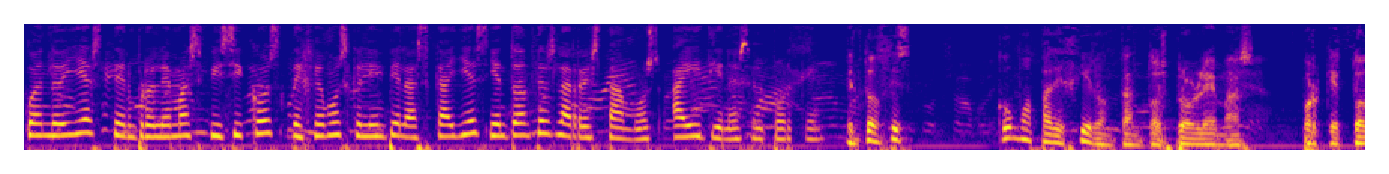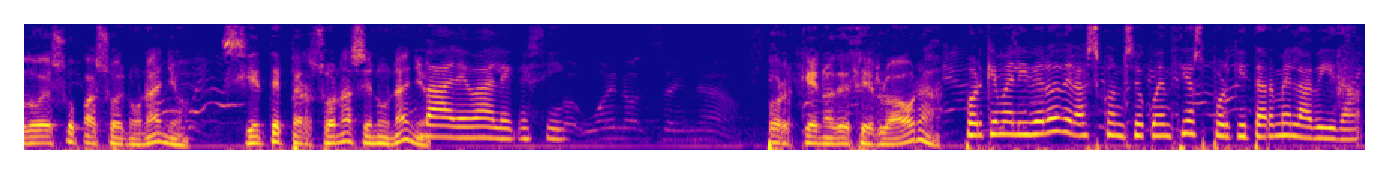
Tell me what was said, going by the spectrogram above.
Cuando ella esté en problemas físicos, dejemos que limpie las calles y entonces la arrestamos. Ahí tienes el porqué. Entonces, ¿cómo aparecieron tantos problemas? Porque todo eso pasó en un año. Siete personas en un año. Vale, vale, que sí. ¿Por qué no decirlo ahora? Porque me libero de las consecuencias por quitarme la vida,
